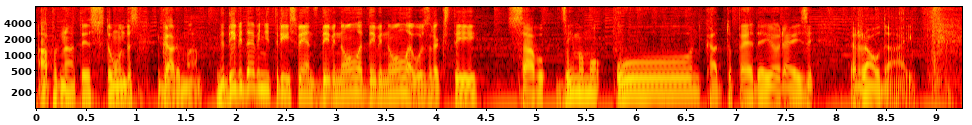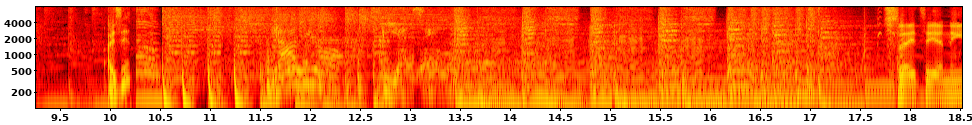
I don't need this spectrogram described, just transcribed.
aprunāties stundas garumā. 293, 120, 20 uzrakstīja savu dzimumu un kad tu pēdējo reizi raudāji. Aiziet! Radio 5. Sveicieni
